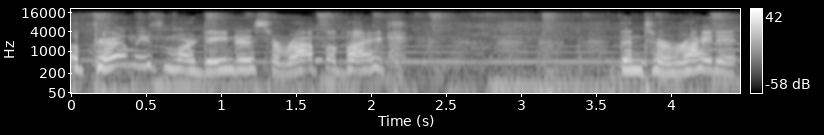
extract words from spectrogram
Apparently, it's more dangerous to wrap a bike than to ride it.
